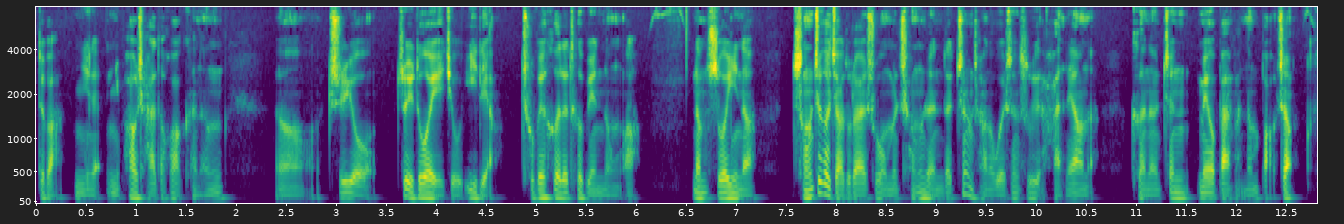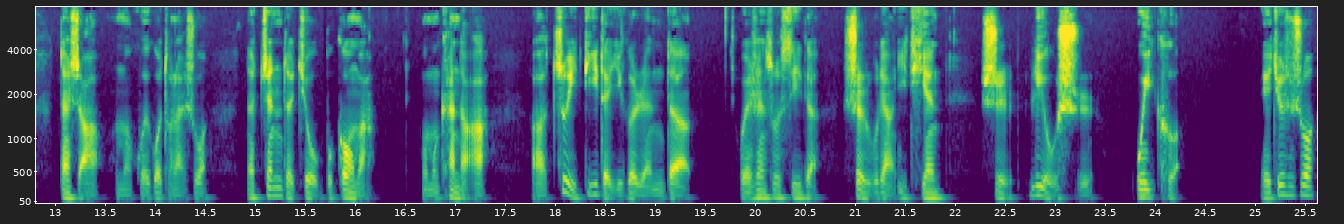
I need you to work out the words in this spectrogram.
对吧？你你泡茶的话，可能，呃，只有最多也就一两，除非喝的特别浓啊。那么所以呢，从这个角度来说，我们成人的正常的维生素的含量呢，可能真没有办法能保证。但是啊，我们回过头来说，那真的就不够吗？我们看到啊，啊，最低的一个人的维生素 C 的摄入量一天是六十微克，也就是说。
